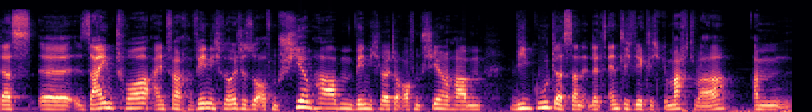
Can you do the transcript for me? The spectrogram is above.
dass äh, sein Tor einfach wenig Leute so auf dem Schirm haben, wenig Leute auch auf dem Schirm haben, wie gut das dann letztendlich wirklich gemacht war. Am,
